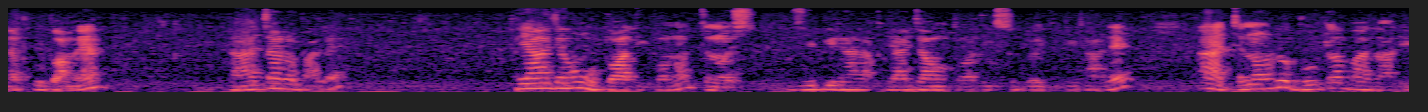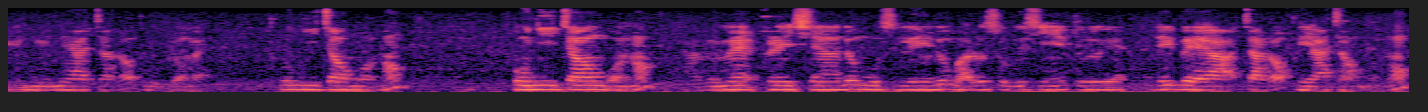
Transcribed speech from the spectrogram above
နောက်တစ်ခုသွားမယ်ဒါကြတော့ဗာလဲဘုရားကျောင်းကိုသွားသည်ပေါ့နော်ကျွန်တော်ရေးပြထားတာဘုရားကျောင်းကိုသွားသည်ဆိုပြီးရေးပြထားတယ်အဲကျွန်တော်တို့ဗုဒ္ဓဘာသာတွေအနေနဲ့ကကြတော့ဘယ်လိုပြောမလဲဘုန်းကြီးကျောင်းပေါ့နော်ဘုန်းကြီးကျောင်းပေါ့နော်ဒါပေမဲ့ခရစ်ယာန်တို့မွတ်စလင်တို့ဘာလို့ဆိုလို့ရှိရင်သူတို့ရဲ့အဓိပ္ပာယ်ကကြတော့ဘုရားကျောင်းပေါ့နော်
